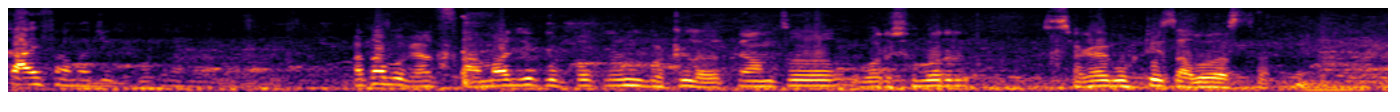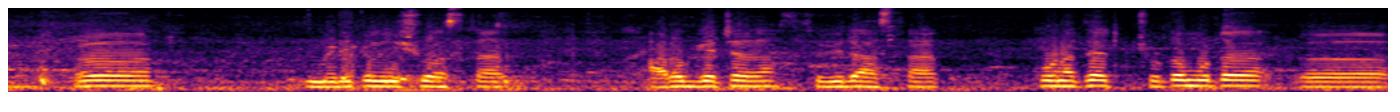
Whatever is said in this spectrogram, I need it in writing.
काय सामाजिक उपक्रम? आता बघा सामाजिक उपक्रम म्हटलं तर आमचं वर्षभर सगळ्या गोष्टी चालू असतात. मेडिकल इश्यू असतात आरोग्याच्या सुविधा असतात. कोणाचं छोटं मोठं अ,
